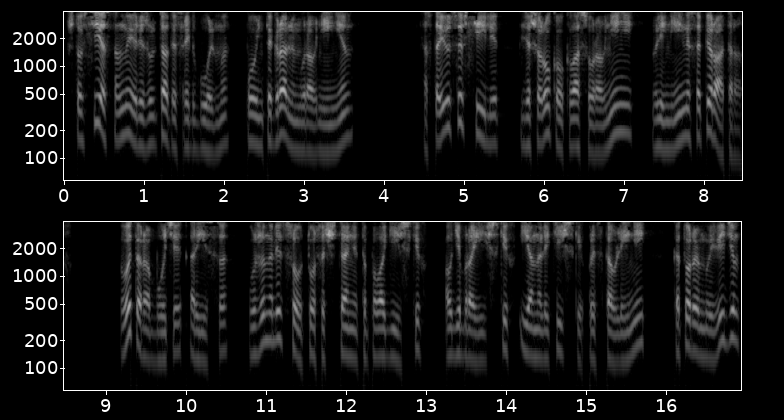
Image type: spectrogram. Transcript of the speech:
что все основные результаты Фрейдгольма по интегральным уравнениям остаются в силе для широкого класса уравнений в линейных операторах. В этой работе Риса уже налицо то сочетание топологических, алгебраических и аналитических представлений, которые мы видим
